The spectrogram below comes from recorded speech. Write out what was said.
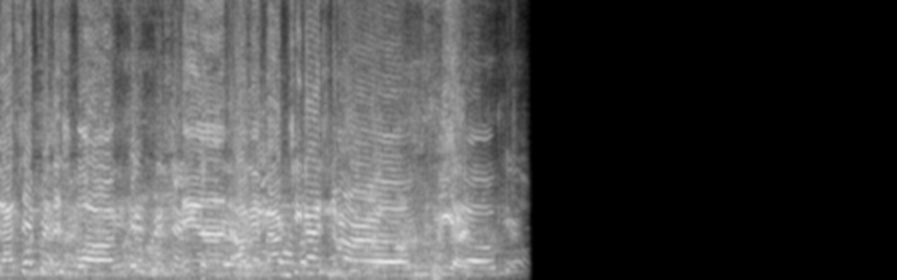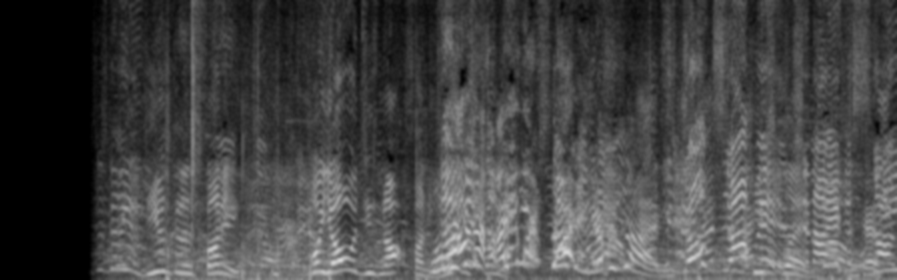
that's it for this vlog. And I'll get back to you guys tomorrow. Funny. What y'all would do is not funny. I think we're starting every time. Don't stop it. Shania. Just stop,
